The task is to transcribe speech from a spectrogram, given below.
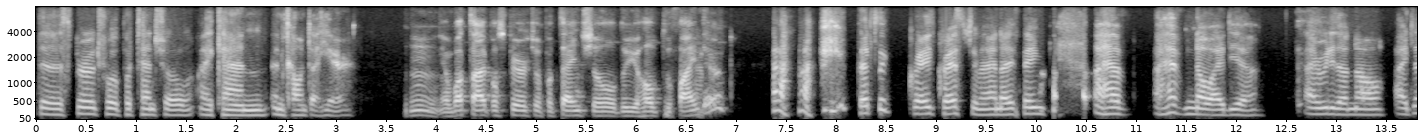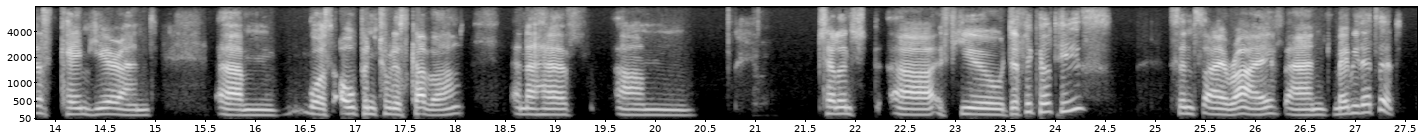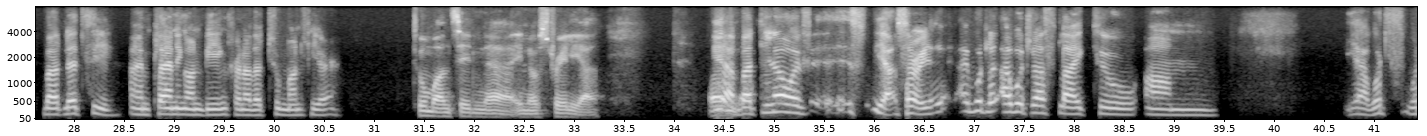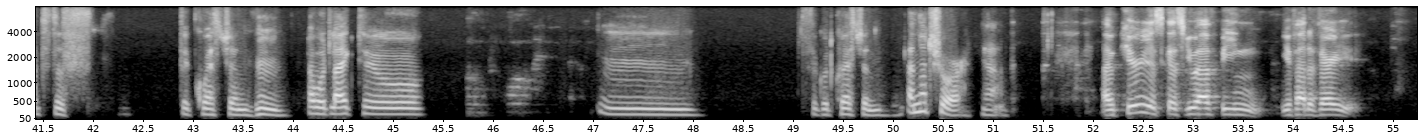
the spiritual potential I can encounter here. Mm, and what type of spiritual potential do you hope to find there? That's a great question, and I think I have I have no idea. I really don't know. I just came here and um, was open to discover, and I have um, challenged uh, a few difficulties since I arrived, and maybe that's it. But let's see. I'm planning on being for another two months here. Two months in uh, in Australia. And yeah, but you know, if yeah, sorry, I would I would just like to um, yeah, what's what's this the question? Hmm. I would like to. Um, it's a good question. I'm not sure. Yeah. I'm curious because you have been you've had a very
